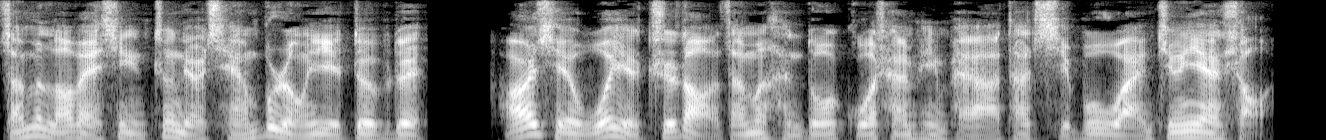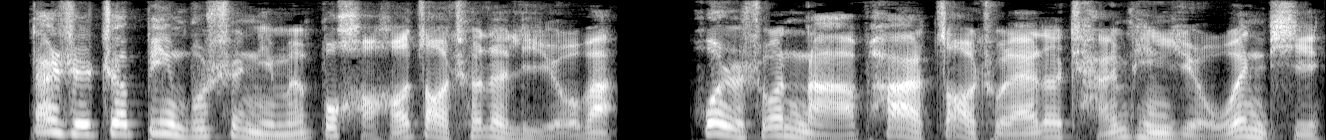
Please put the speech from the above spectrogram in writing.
咱们老百姓挣点钱不容易，对不对？而且我也知道咱们很多国产品牌啊，它起步晚，经验少，但是这并不是你们不好好造车的理由吧？或者说，哪怕造出来的产品有问题，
